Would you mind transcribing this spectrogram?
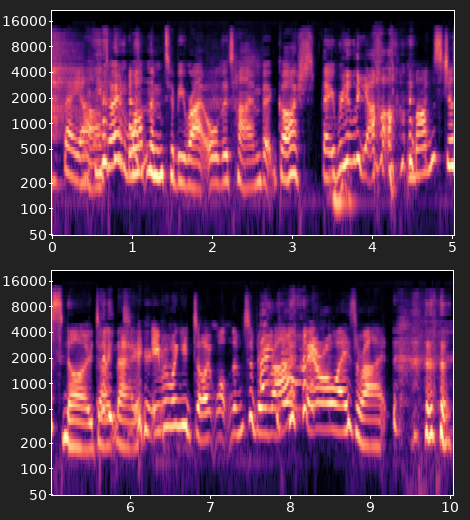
They are. you don't want them to be right all the time, but gosh, they really mm. are. Mums just know, don't they? do. Even when you don't want them to be right, they're always right.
